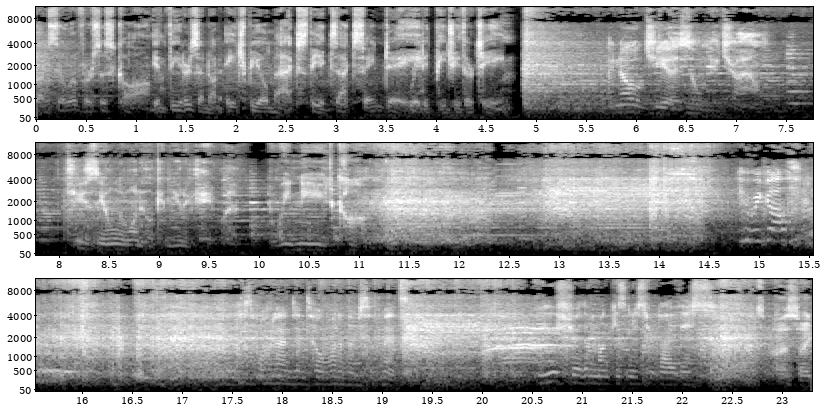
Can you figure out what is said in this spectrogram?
Godzilla vs. Kong in theaters and on HBO Max the exact same day. Rated PG-13. I know Jia is only a child. She's the only one he'll communicate with. And we need Kong. Here. This won't end until one of them submits. Are you sure the monkey's gonna survive this? It's us I'd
